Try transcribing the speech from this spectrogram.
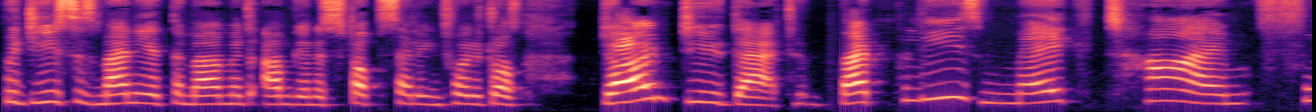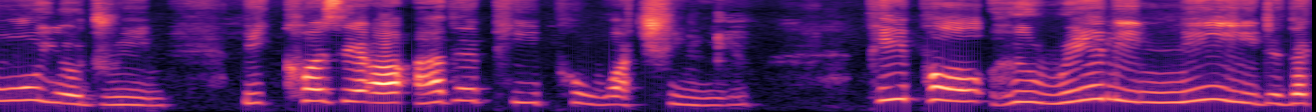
produces money at the moment, I'm going to stop selling toilet rolls. Don't do that. But please make time for your dream because there are other people watching you. People who really need the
